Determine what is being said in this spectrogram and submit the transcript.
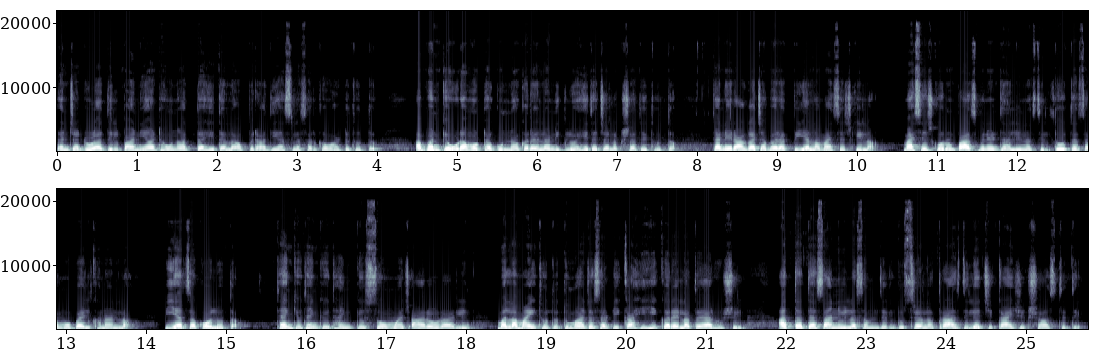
त्यांच्या डोळ्यातील पाणी आठवून आत्ताही त्याला अपराधी असल्यासारखं वाटत होतं. आपण केवढा मोठा गुन्हा करायला निघलो हे त्याच्या लक्षात येत होतं. त्याने रागाच्या भरात पियाला मॅसेज केला. मॅसेज करून पाच मिनिट झाली नसतील तो त्याचा मोबाईल खणानला. पियाचा कॉल होता. Thank you thank you thank you so much Aarav darling. मला माहीत होतं तू माझ्यासाठी काहीही करायला तयार होशील. आत्ता त्या सानवीला समजेल. दुसऱ्याला त्रास दिल्याची काय शिक्षा असते ते?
